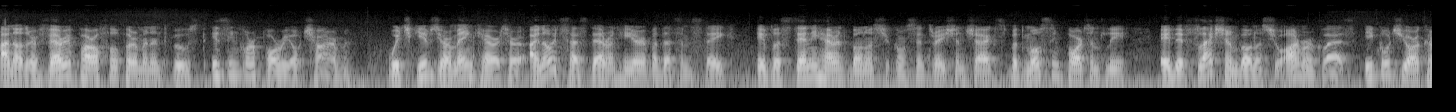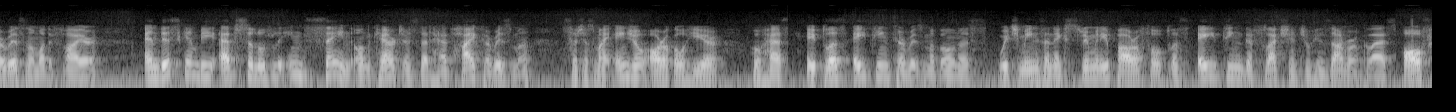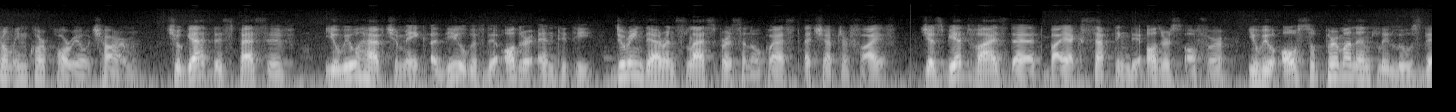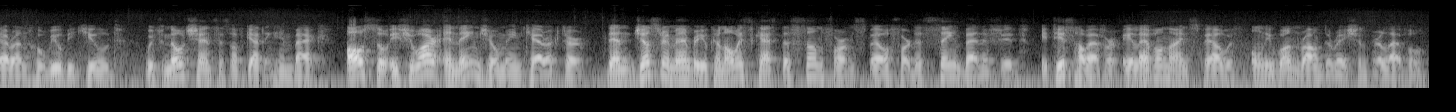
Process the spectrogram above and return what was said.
Another very powerful permanent boost is Incorporeal Charm, which gives your main character, I know it says Daeran here, but that's a mistake, a plus 10 inherent bonus to concentration checks, but most importantly, a deflection bonus to armor class equal to your charisma modifier, and this can be absolutely insane on characters that have high charisma, such as my Angel Oracle here, who has a plus 18 charisma bonus, which means an extremely powerful plus 18 deflection to his armor class, all from Incorporeal Charm. To get this passive, you will have to make a deal with the other entity during Daeran's last personal quest at chapter 5. Just be advised that by accepting the other's offer, you will also permanently lose Darren who will be killed, with no chances of getting him back. Also, if you are an angel main character, then just remember you can always cast the Sun Form spell for the same benefit. It is however a level 9 spell with only one round duration per level.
